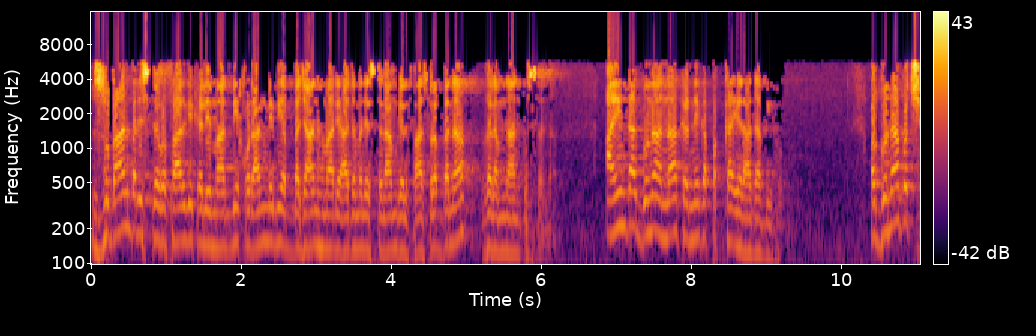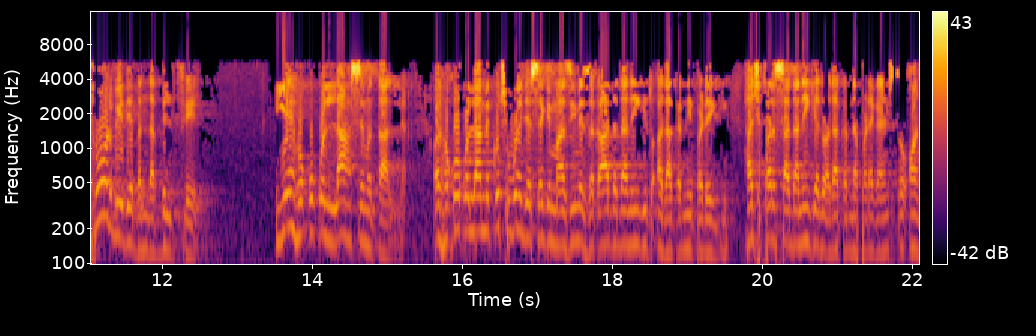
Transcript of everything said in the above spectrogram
زبان پر استغفار کے کلمات بھی قرآن میں بھی، ابا جان ہمارے آدم علیہ السلام کے الفاظ، ربنا غلمنان کسنا آئندہ گناہ نہ کرنے کا پکا ارادہ بھی ہو۔ اور گناہ کو چھوڑ بھی دے بندہ بالفعل۔ یہ حقوق اللہ سے متعلق۔ اور حقوق اللہ میں کچھ ہوئے، جیسے کہ ماضی میں زکات ادا نہیں کی تو ادا کرنی پڑے گی، حج فرض ادا نہیں کیا تو ادا کرنا پڑے گا اینڈ سو آن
